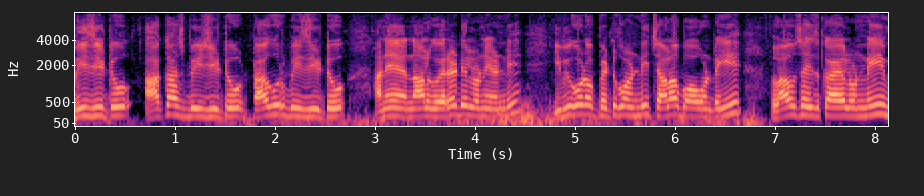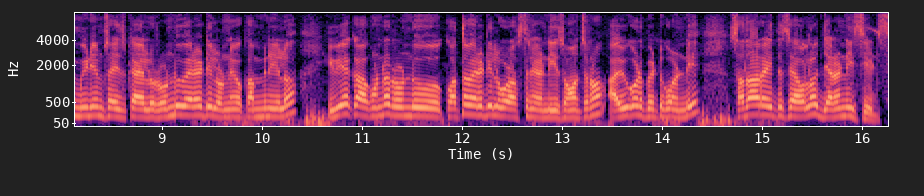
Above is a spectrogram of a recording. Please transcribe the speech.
BG two Akash BG two Tagore BG two అనే నాలుగు వెరైటీలు ఉన్నాయండి. ఇవి కూడా పెట్టుకోండి చాలా బాగుంటాయి. లావు సైజు కాయలు ఉన్నాయి మీడియం సైజు కాయలు రెండు వెరైటీలు ఉన్నాయి ఒక కంపెనీలో. ఇవే కాకుండా రెండు కొత్త వెరైటీలు కూడా వస్తున్నాయండి ఈ సంవత్సరం. అవి కూడా పెట్టుకోండి. సదా రైతు సేవలో జననీ సీడ్స్.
